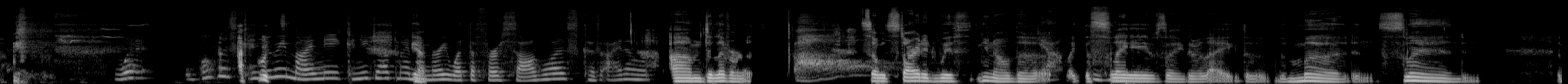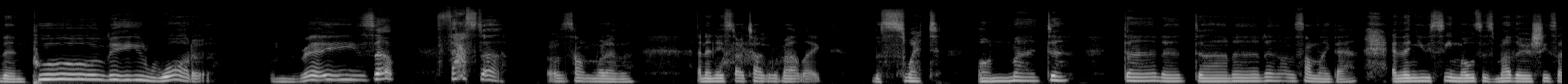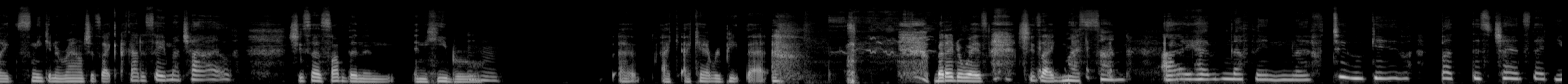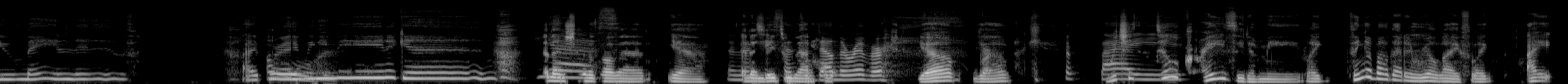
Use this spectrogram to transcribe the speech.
What? What was? Can was- you remind me? Can you jog my Yeah. memory? What the first song was? Because I don't. Um, Deliver Us. Oh. So it started with, you know, the Yeah. like the Mhm. slaves, like they were like the the mud and sand and, and then pulling water and raise up faster or something, whatever. And then they start talking about like the sweat on my da da da da da da or something like that. And then you see Moses' mother, she's like sneaking around, she's like, I gotta save my child. She says something in in Hebrew Mhm. Uh, I, I can't repeat that. but anyways, she's like, "My son, I have nothing left to give but this chance that you may live. I pray we Oh. meet again." And then she does all that. Yeah. And and then, then she they do that him down the river. Yep. Yep. Bye. Which is still crazy to me. Like, think about that in real life. Like, I,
